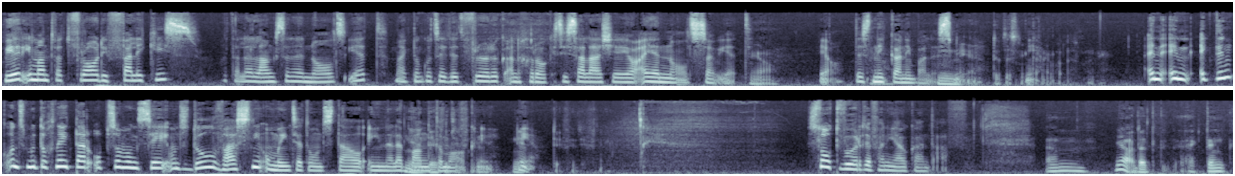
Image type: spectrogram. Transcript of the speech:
Weer iemand wat vra die velletjies wat hulle langs 'n naels eet, maar ek dink ons het dit vroeër ook aangeraak, is dieselfde as jy jou eie naels sou eet. Ja. Ja, dis nie ja. kannibalisme nee, nie. Nee, dit is nie nee. kannibalisme. En en ek dink ons moet tog net ter opsomming sê ons doel was nie om mense te ontstel en hulle nee, bang nee, te maak nie. Nee, nee, definitief nie. Slotwoorde van jou kant af. Ehm um, ja, dat ek dink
